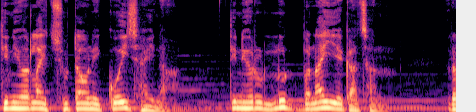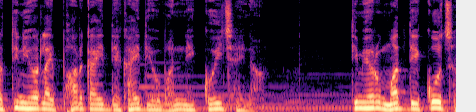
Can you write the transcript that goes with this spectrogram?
तिनीहरूलाई छुटाउने कोही छैन। तिनीहरू लुट बनाइएका छन्। र तिनीहरूलाई फर्काइ देखाइदियो भन्ने कोही छैन। तिमीहरू मध्ये को छ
